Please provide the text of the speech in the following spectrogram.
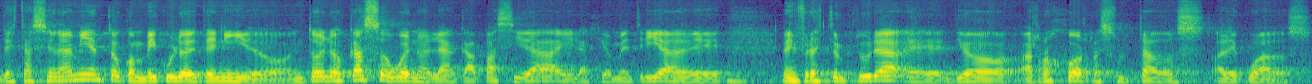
de estacionamiento con vehículo detenido. En todos los casos, bueno, la capacidad y la geometría de la infraestructura eh, arrojó resultados adecuados.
